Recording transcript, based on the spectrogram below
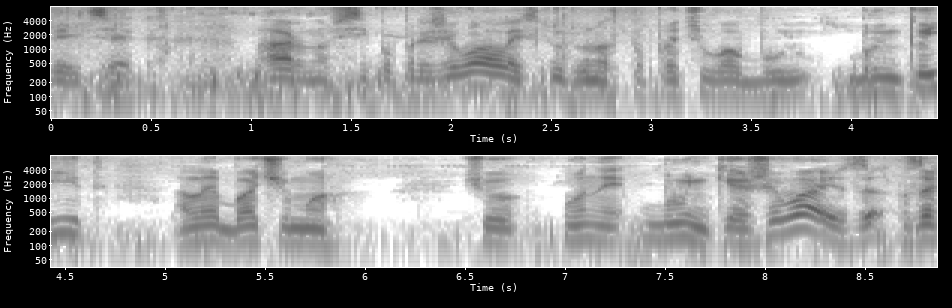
Дивіться, як гарно всі поприживались. Тут у нас попрацював брунькоїд, але бачимо, що вони бруньки оживають, за, за...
